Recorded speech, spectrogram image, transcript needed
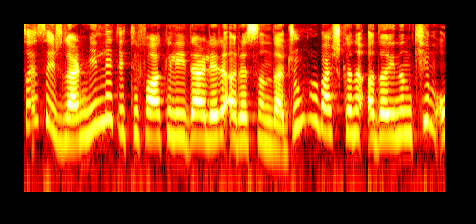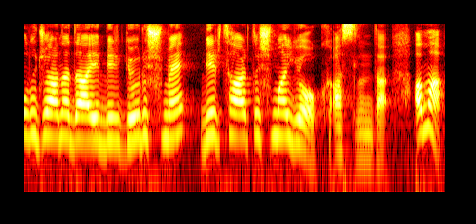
Sayın seyirciler, Millet İttifakı liderleri arasında Cumhurbaşkanı adayının kim olacağına dair bir görüşme, bir tartışma yok aslında. Ama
